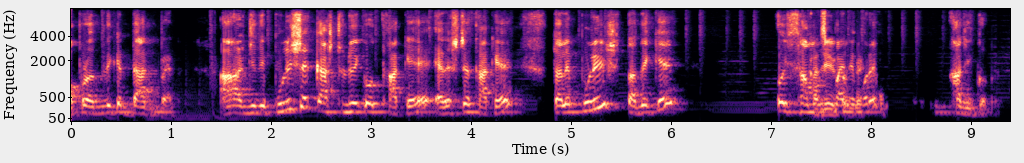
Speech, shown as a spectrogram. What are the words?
অপরাধীদেরকে ডাকবেন আর যদি পুলিশের কাস্টডি কেউ থাকে অ্যারেস্টে থাকে তাহলে পুলিশ তাদেরকে ওই সামাজিক বাইরে করে হাজির করবে।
